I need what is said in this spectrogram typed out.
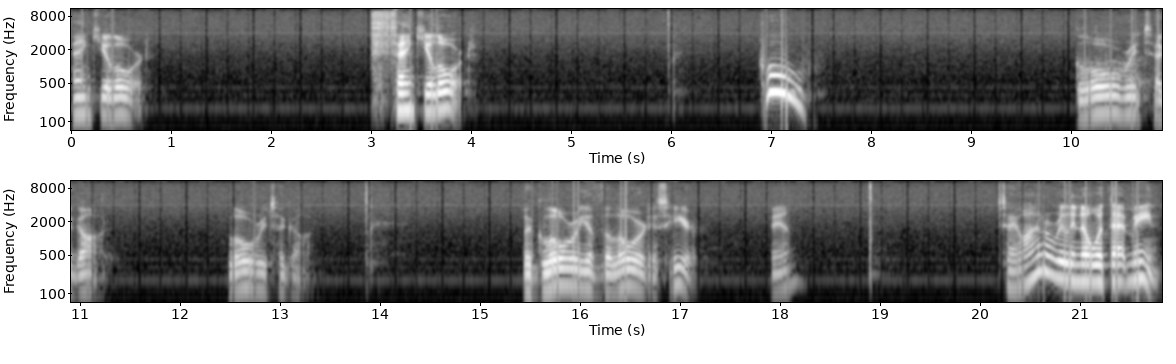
Thank you, Lord. Thank you, Lord. Whew. Glory to God. Glory to God. The glory of the Lord is here. Amen. Say, well, I don't really know what that means.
